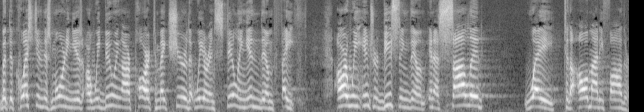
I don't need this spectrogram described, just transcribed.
But the question this morning is are we doing our part to make sure that we are instilling in them faith? Are we introducing them in a solid way to the Almighty Father?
